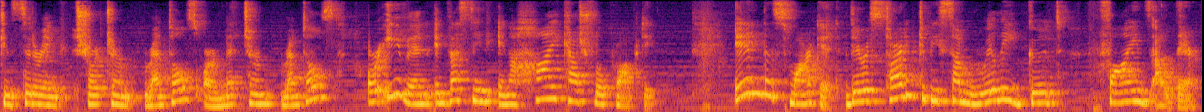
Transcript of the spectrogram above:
considering short term rentals or mid term rentals, or even investing in a high cash flow property in this market, there is starting to be some really good finds out there.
